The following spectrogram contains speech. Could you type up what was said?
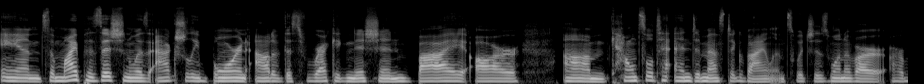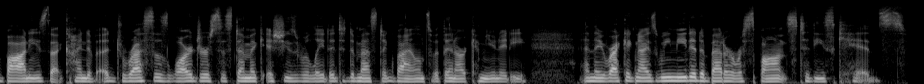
and so my position was actually born out of this recognition by our um, Council to End Domestic Violence, which is one of our, our bodies that kind of addresses larger systemic issues related to domestic violence within our community and they recognized we needed a better response to these kids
